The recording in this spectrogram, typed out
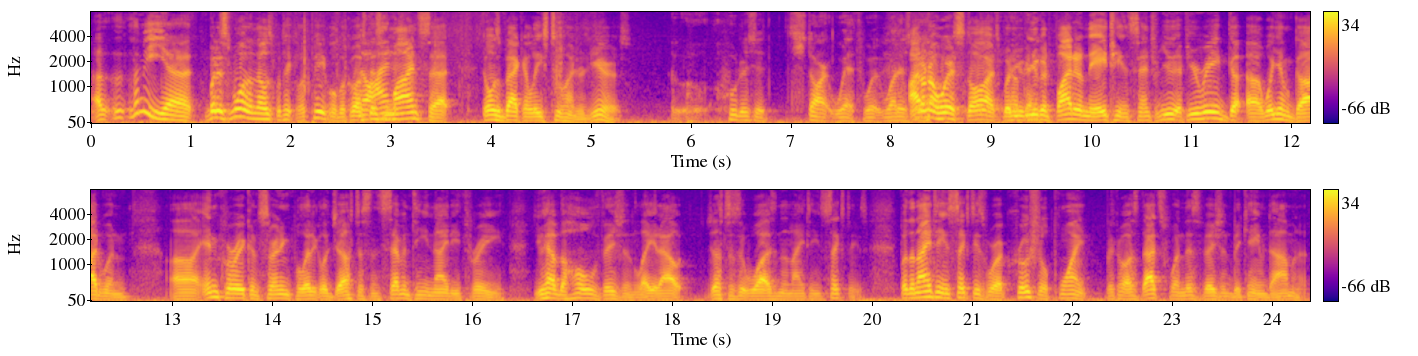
Uh, let me. Uh, But it's more than those particular people because No, this mindset goes back at least 200 years. Who does it start with? What, what is? I don't know where it starts, but Okay. you, you can find it in the 18th century. You, if you read uh, William Godwin, uh, Inquiry Concerning Political Justice in 1793, you have the whole vision laid out just as it was in the 1960s. But the 1960s were a crucial point because that's when this vision became dominant.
